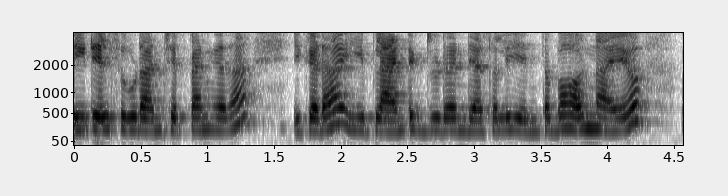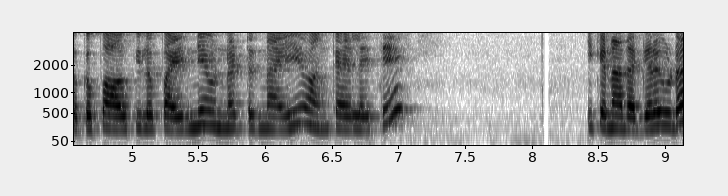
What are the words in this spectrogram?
డీటెయిల్స్ కూడా అని చెప్పాను కదా. ఇక్కడ ఈ ప్లాంట్కి చూడండి. అసలు ఎంత బాగున్నాయో. ఒక పావు కిలో పైనే ఉన్నట్టున్నాయి వంకాయలు అయితే ఇక నా దగ్గర కూడా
